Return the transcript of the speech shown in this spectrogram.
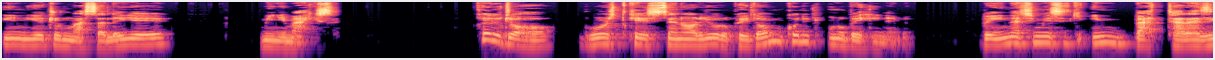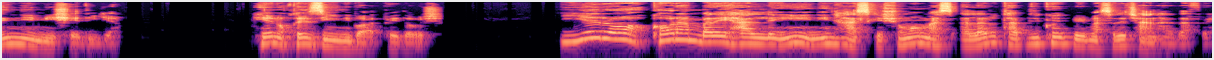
این یه جور مسئله مینی مکس خیلی جاها ورست کیس سناریو رو پیدا می‌کنید اونو بهینه می‌کنید. به این نتیجه می‌رسید که این بدتر از این نمیشه دیگه. یه نقطه زینی باید پیدا بشه. یه راهکارم برای حل این این هست که شما مسئله رو تبدیل کنید به مسئله چند هدفه.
